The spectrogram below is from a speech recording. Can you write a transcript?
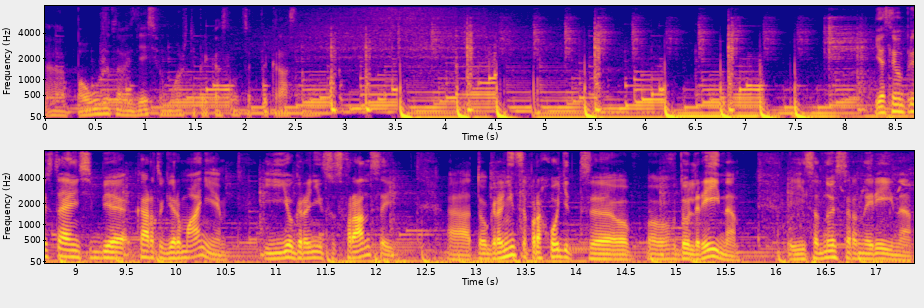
э, поужинав здесь, вы можете прикоснуться к прекрасному. Если мы представим себе карту Германии и ее границу с Францией, э, то граница проходит э, вдоль Рейна. И с одной стороны Рейна,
